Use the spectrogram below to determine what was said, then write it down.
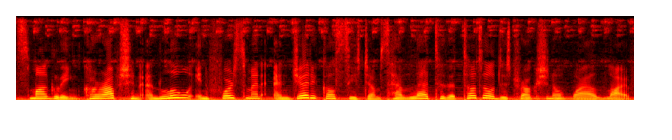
smuggling, corruption and law enforcement and judicial systems have led to the total destruction of wildlife.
